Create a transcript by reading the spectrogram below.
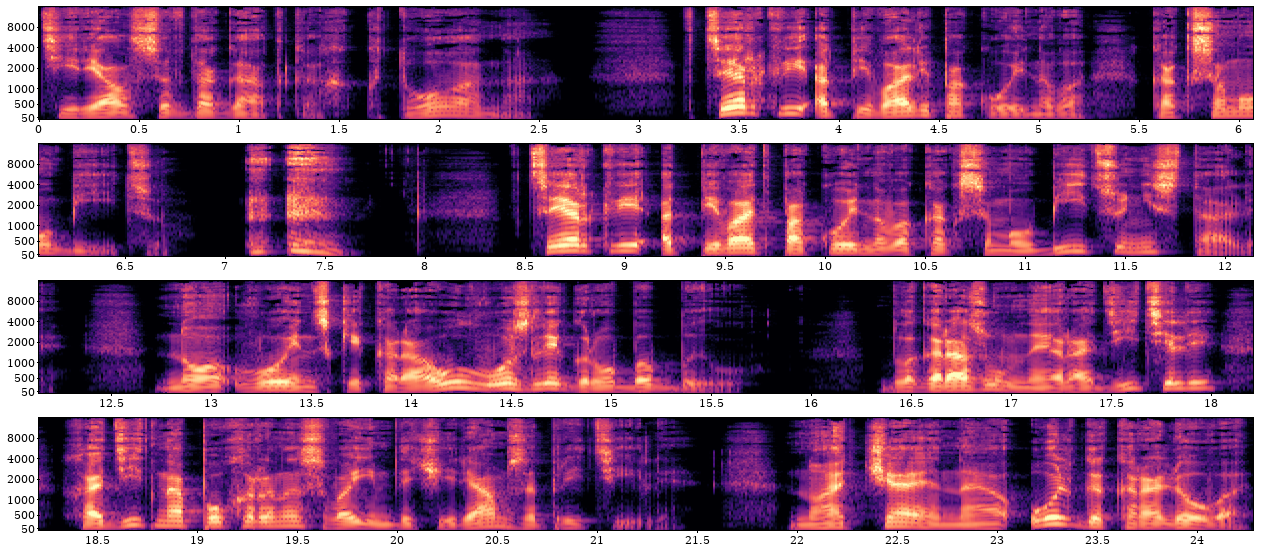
терялся в догадках, кто она. В церкви отпевали покойного, как самоубийцу. В церкви отпевать покойного как самоубийцу не стали, но воинский караул возле гроба был. Благоразумные родители ходить на похороны своим дочерям запретили. Но отчаянная Ольга Королева,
